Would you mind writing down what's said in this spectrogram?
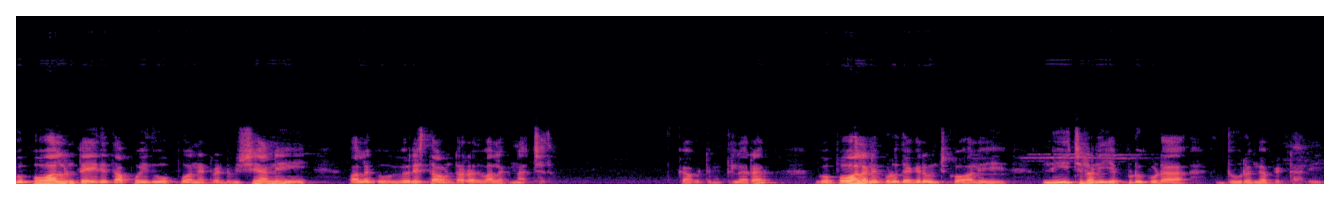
గొప్ప వాళ్ళు ఉంటే ఇది తప్పు ఇది ఒప్పు అనేటువంటి విషయాన్ని వాళ్ళకు వివరిస్తూ ఉంటారు. అది వాళ్ళకి నచ్చదు. కాబట్టి మిత్రులారా గొప్ప వాళ్ళని ఎప్పుడు దగ్గర ఉంచుకోవాలి. నీచులను ఎప్పుడు కూడా దూరంగా పెట్టాలి.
